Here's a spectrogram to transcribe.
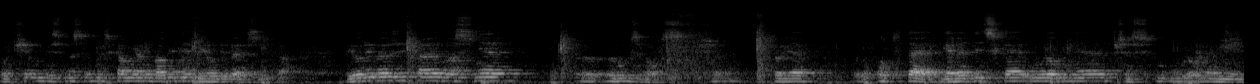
o čem bychom se dneska měli bavit, je biodiverzita. Biodiverzita je vlastně různost. Že? To je od té genetické úrovně přes tu úroveň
